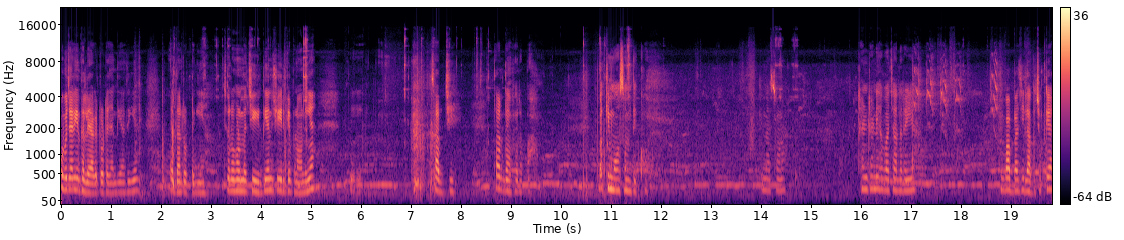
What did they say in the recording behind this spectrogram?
ਉਹ ਵਿਚਾਰੀਆਂ ਥੱਲੇ ਆ ਕੇ ਟੁੱਟ ਜਾਂਦੀਆਂ ਸੀਗੀਆਂ। ਇਦਾਂ ਟੁੱਟ ਗਈਆਂ। ਚਲੋ ਹੁਣ ਮੈਂ ਚੀਰਦੀਆਂ ਨੂੰ ਚੀਰ ਕੇ ਬਣਾਉਣੀ ਆ ਤੇ ਸਬਜ਼ੀ ਧਰਦੇ ਆ ਫਿਰ ਆਪਾਂ। ਬਾਕੀ ਮੌਸਮ ਦੇਖੋ। ਕਿੰਨਾ ਸੋਹਣਾ। ਠੰਡੀ ਠੰਡੀ ਹਵਾ ਚੱਲ ਰਹੀ ਆ। ਬਾਬਾ ਜੀ ਲੱਗ ਚੁੱਕਿਆ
